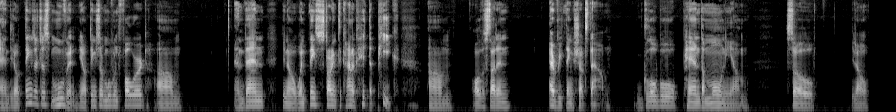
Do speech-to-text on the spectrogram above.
and you know things are just moving you know things are moving forward um, and then you know when things are starting to kind of hit the peak um, all of a sudden everything shuts down global pandemonium so you know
